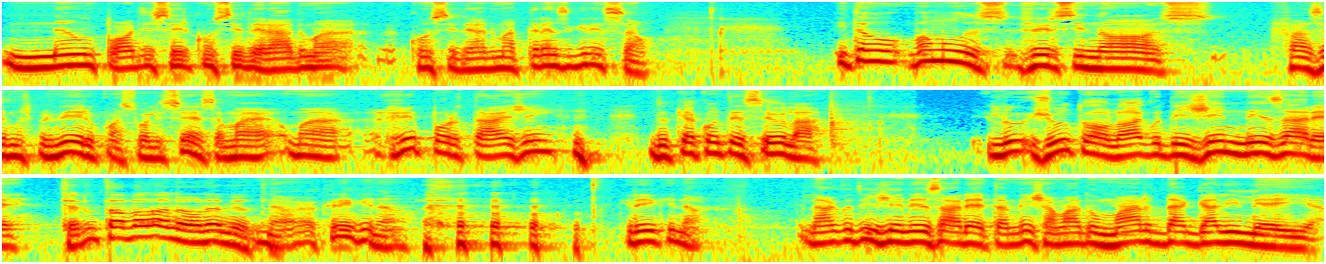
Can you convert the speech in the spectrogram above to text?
não pode ser considerado uma considerado uma transgressão. Então, vamos ver se nós fazemos primeiro, com a sua licença, uma, uma reportagem do que aconteceu lá, junto ao lago de Genezaré. Você não estava lá não, né, Milton? Não, eu creio que não. creio que não. Lago de Genezaré, também chamado Mar da Galileia.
